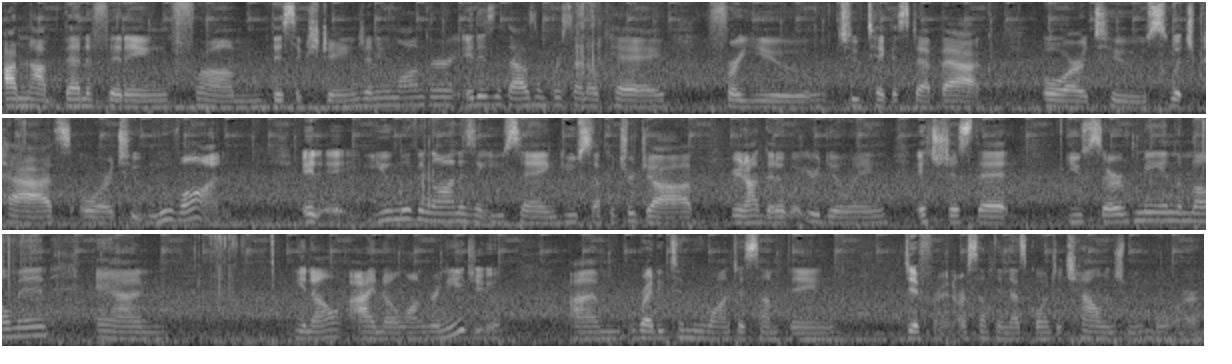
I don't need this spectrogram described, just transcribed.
I'm not benefiting from this exchange any longer, it is a thousand percent okay for you to take a step back or to switch paths or to move on. It, it, you moving on isn't you saying you suck at your job, you're not good at what you're doing. It's just that you served me in the moment and you know, I no longer need you. I'm ready to move on to something different or something that's going to challenge me more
